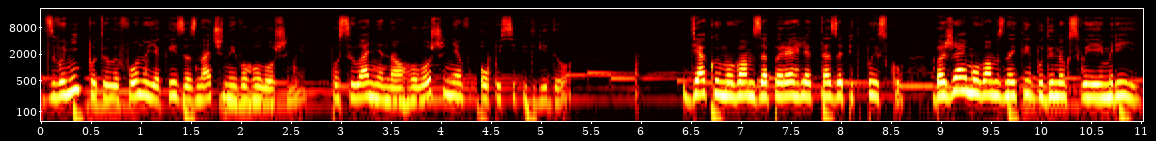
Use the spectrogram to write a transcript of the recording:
Дзвоніть по телефону, який зазначений в оголошенні. Посилання на оголошення в описі під відео. Дякуємо вам за перегляд та за підписку. Бажаємо вам знайти будинок своєї мрії.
